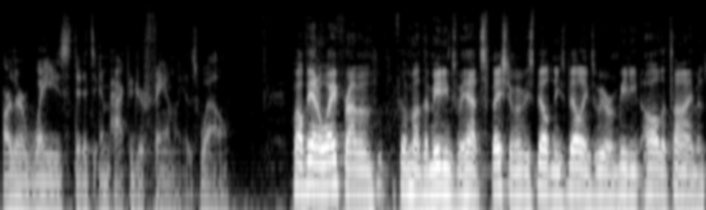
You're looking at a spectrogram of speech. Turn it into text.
are there ways that it's impacted your family as well? Well, being away from them, from the meetings we had, especially when we was building these buildings, we were meeting all the time, and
